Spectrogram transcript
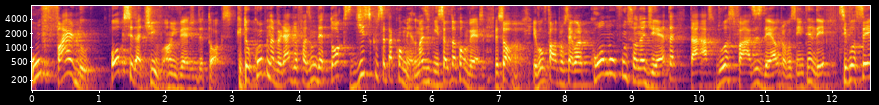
um fardo oxidativo ao invés de detox. Que teu corpo, na verdade, vai fazer um detox disso que você está comendo. Mas enfim, isso é outra conversa. Pessoal, eu vou falar para você agora como funciona a dieta, tá? As duas fases dela para você entender. Se você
